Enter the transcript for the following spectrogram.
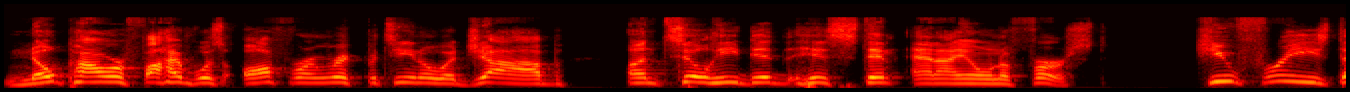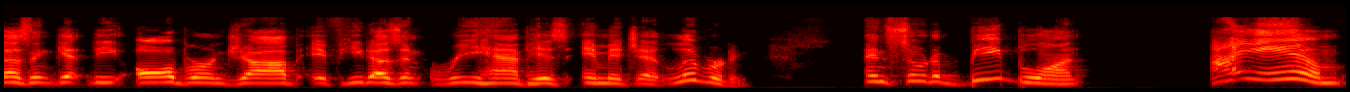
No Power Five was offering Rick Pitino a job until he did his stint at Iona first. Hugh Freeze doesn't get the Auburn job if he doesn't rehab his image at Liberty. And so, to be blunt, I am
